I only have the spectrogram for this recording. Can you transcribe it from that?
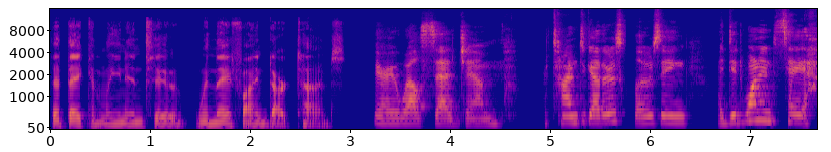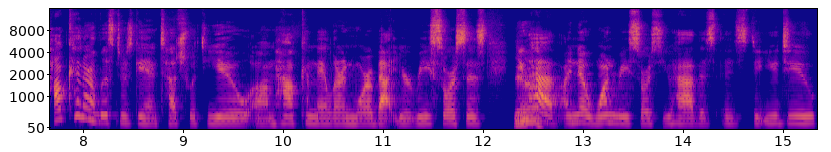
that they can lean into when they find dark times very well said jim our time together is closing i did want to say how can our listeners get in touch with you um, how can they learn more about your resources you have i know one resource you have is, is that you do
